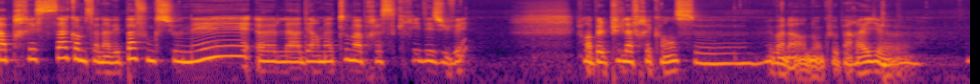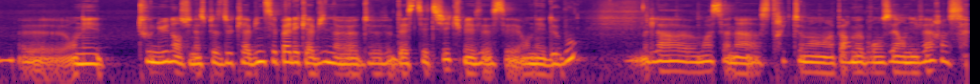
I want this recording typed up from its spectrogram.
Après ça, comme ça n'avait pas fonctionné, euh, la dermatome a prescrit des UV. Je me rappelle plus de la fréquence. Euh, voilà, donc pareil, euh, on est tout nu dans une espèce de cabine. C'est pas les cabines d'esthétique, mais on est debout. Là, moi, ça n'a strictement, à part me bronzer en hiver, ça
